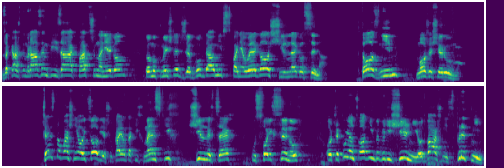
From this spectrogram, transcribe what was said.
Za każdym razem, gdy Izaak patrzył na niego, to mógł myśleć, że Bóg dał mi wspaniałego, silnego syna. Kto z nim może się równać? Często właśnie ojcowie szukają takich męskich, silnych cech u swoich synów, oczekując od nich, by byli silni, odważni, sprytni,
